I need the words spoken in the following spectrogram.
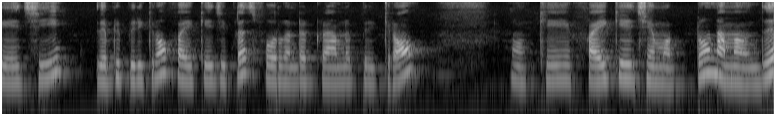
கேஜி இது எப்படி பிரிக்கிறோம்? Five KG plus four hundred கிராம்னு பிரிக்கிறோம். ஓகே. ஃபைவ் கேஜியை மட்டும் நம்ம வந்து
